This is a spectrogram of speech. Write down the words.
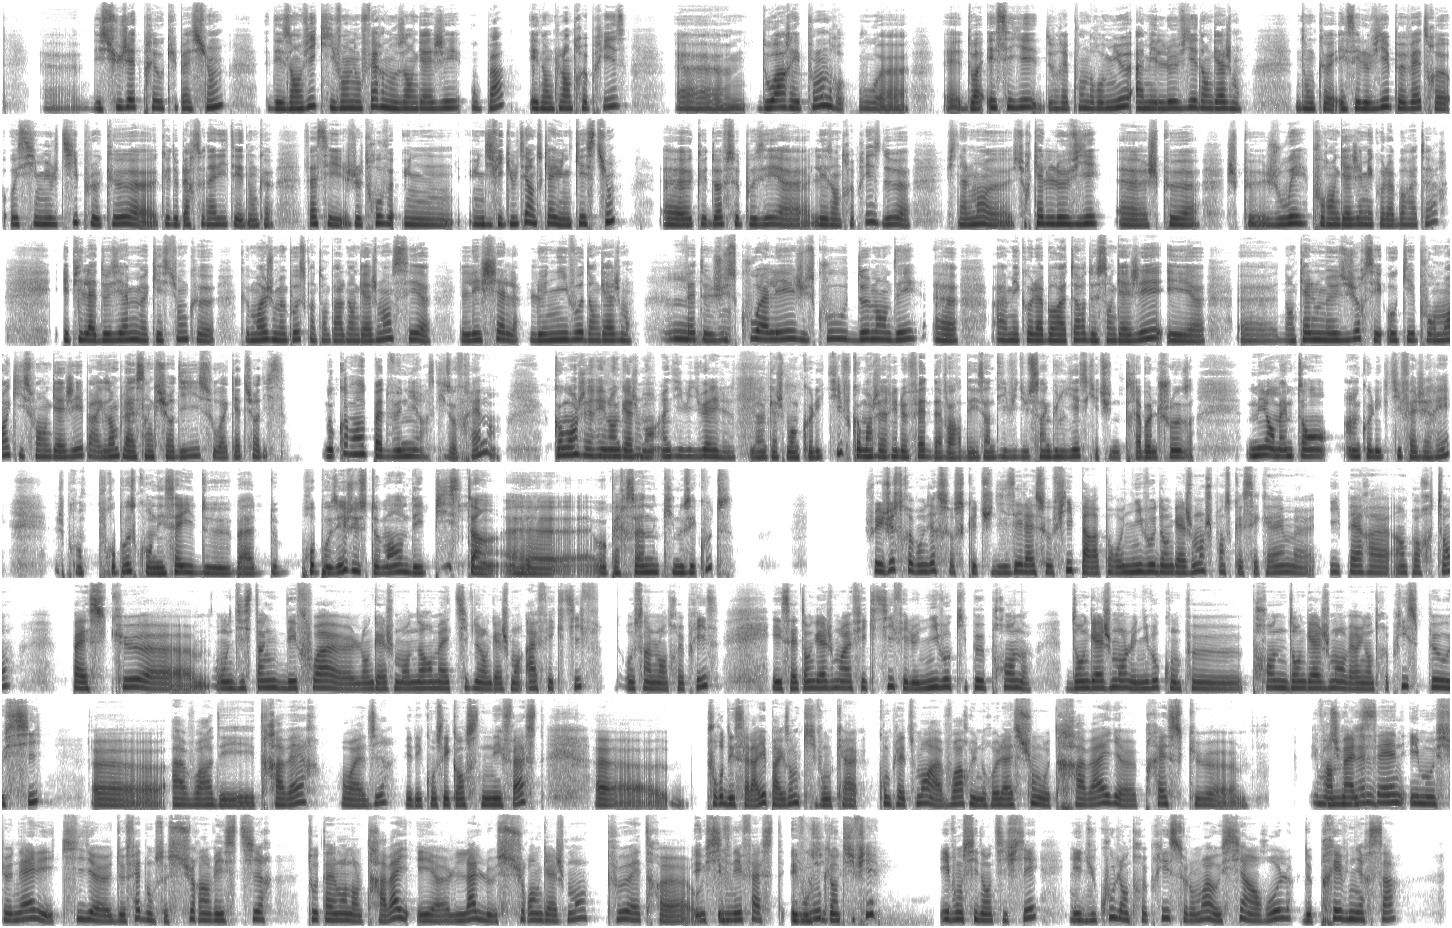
des sujets de préoccupation, des envies qui vont nous faire nous engager ou pas. Et donc l'entreprise euh, doit répondre ou euh, euh, doit essayer de répondre au mieux à mes leviers d'engagement. Donc, euh, et ces leviers peuvent être euh, aussi multiples que euh, que de personnalité. Donc, euh, ça, c'est, je trouve, une une difficulté, en tout cas une question euh, que doivent se poser euh, les entreprises de euh, finalement euh, sur quel levier euh, je peux euh, je peux jouer pour engager mes collaborateurs. Et puis la deuxième question que que moi je me pose quand on parle d'engagement, c'est euh, l'échelle, le niveau d'engagement. En fait, jusqu'où aller, jusqu'où demander euh, à mes collaborateurs de s'engager et euh, dans quelle mesure c'est OK pour moi qu'ils soient engagés, par exemple, à 5 sur 10 ou à 4 sur 10. Donc, comment pas devenir schizophrène? Comment gérer l'engagement individuel et le- l'engagement collectif? Comment gérer le fait d'avoir des individus singuliers, ce qui est une très bonne chose, mais en même temps un collectif à gérer? Je pr- propose qu'on essaye de, bah, de proposer justement des pistes euh, aux personnes qui nous écoutent. Je voulais juste rebondir sur ce que tu disais là, Sophie, par rapport au niveau d'engagement. Je pense que c'est quand même euh, hyper euh, important parce que euh, on distingue des fois euh, l'engagement normatif de l'engagement affectif au sein de l'entreprise. Et cet engagement affectif et le niveau qu'il peut prendre d'engagement, le niveau qu'on peut prendre d'engagement envers une entreprise peut aussi euh, avoir des travers, on va dire, et des conséquences néfastes. Euh, pour des salariés, par exemple, qui vont complètement avoir une relation au travail euh, presque malsaine, émotionnelle, et qui, de fait, vont se surinvestir totalement dans le travail. Et euh, là, le surengagement peut être euh, aussi et- néfaste. Et vont s'identifier. et vont s'identifier. Et du coup, l'entreprise, selon moi, a aussi un rôle de prévenir ça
